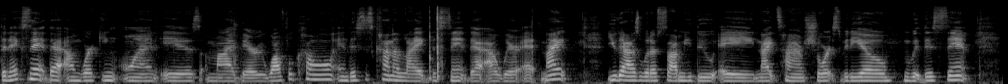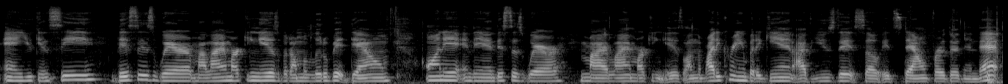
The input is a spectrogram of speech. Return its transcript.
The next scent that I'm working on is my berry waffle cone. And this is kind of like the scent that I wear at night. You guys would have saw me do a nighttime shorts video with this scent. And you can see this is where my line marking is, but I'm a little bit down on it. And then this is where my line marking is on the body cream. But again, I've used it, so it's down further than that.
